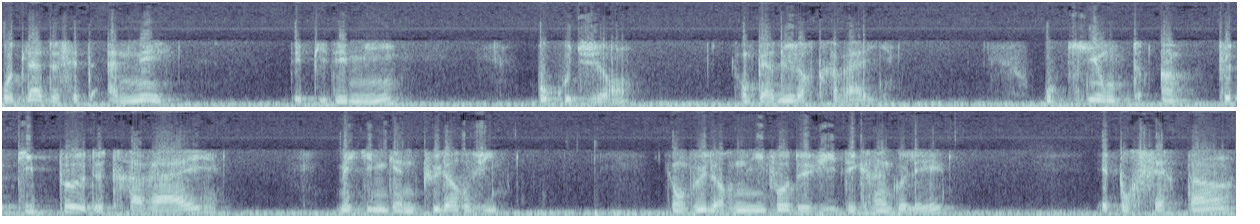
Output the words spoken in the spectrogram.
au-delà de cette année d'épidémie, beaucoup de gens qui ont perdu leur travail ou qui ont un petit peu de travail mais qui ne gagnent plus leur vie, qui ont vu leur niveau de vie dégringoler et pour certains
